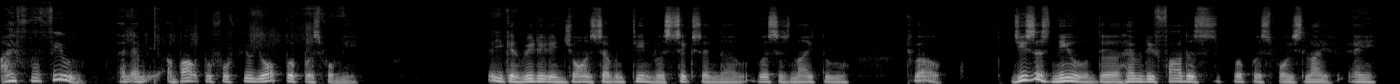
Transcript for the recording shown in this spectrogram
I fulfill and am about to fulfill your purpose for me. You can read it in John 17, verse 6 and uh, verses 9 to 12. Jesus knew the Heavenly Father's purpose for his life, and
